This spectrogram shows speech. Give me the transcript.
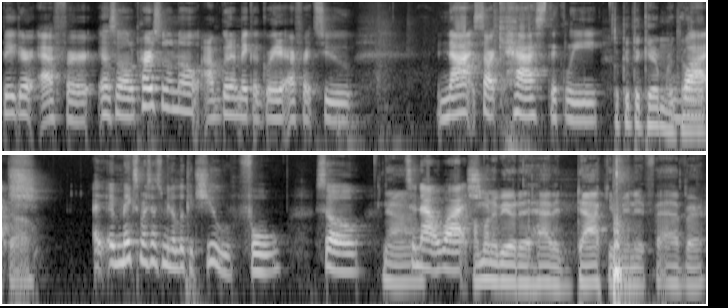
bigger effort. And so on a personal note, I'm gonna make a greater effort to not sarcastically Look at the camera. Watch. It makes more sense for me to look at you, fool. So Nah. to not watch. I'm gonna be able to have it documented forever.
